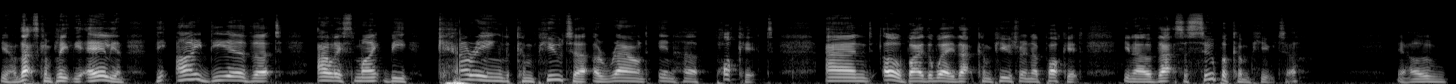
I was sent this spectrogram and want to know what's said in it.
you know, that's completely alien. The idea that Alice might be carrying the computer around in her pocket and oh by the way that computer in her pocket you know that's a supercomputer you know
